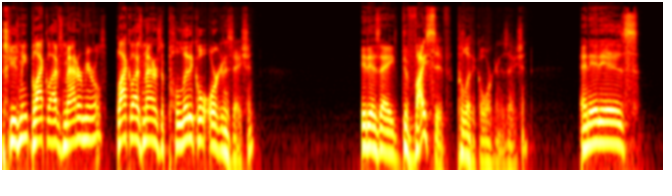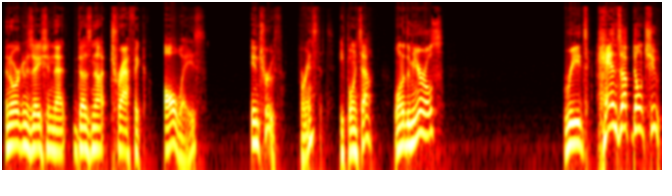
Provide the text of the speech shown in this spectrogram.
Excuse me, Black Lives Matter murals. Black Lives Matter is a political organization it is a divisive political organization, and it is an organization that does not traffic always in truth. For instance, he points out one of the murals reads, Hands up, don't shoot.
